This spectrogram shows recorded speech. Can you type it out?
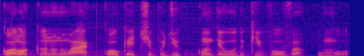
colocando no ar qualquer tipo de conteúdo que envolva humor.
